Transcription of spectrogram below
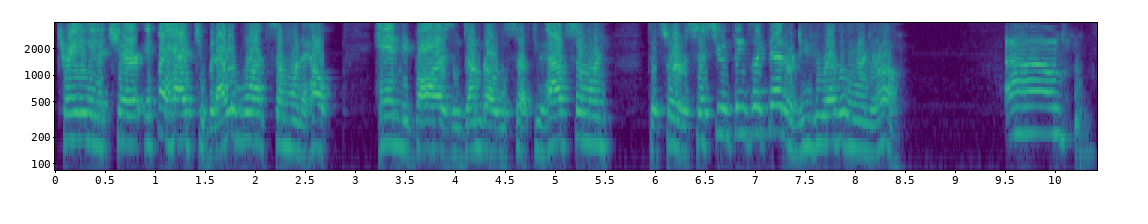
training in a chair if I had to, but I would want someone to help hand me bars and dumbbells and stuff. Do you have someone that sort of assists you in things like that, or do you do everything on your own? Um,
